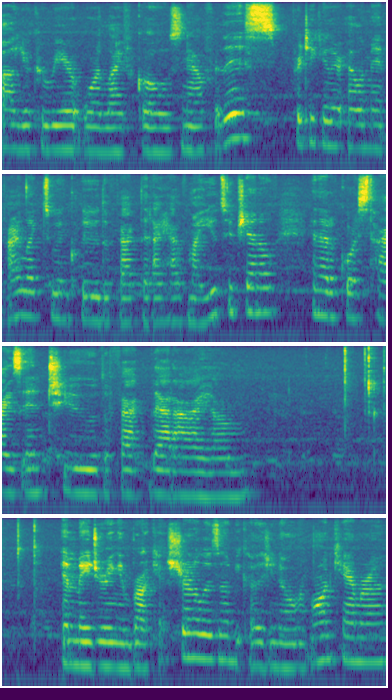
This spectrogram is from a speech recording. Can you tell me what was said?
uh, your career or life goals. Now for this particular element, I like to include the fact that I have my YouTube channel and that of course ties into the fact that I um, am majoring in broadcast journalism because you know I'm on camera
